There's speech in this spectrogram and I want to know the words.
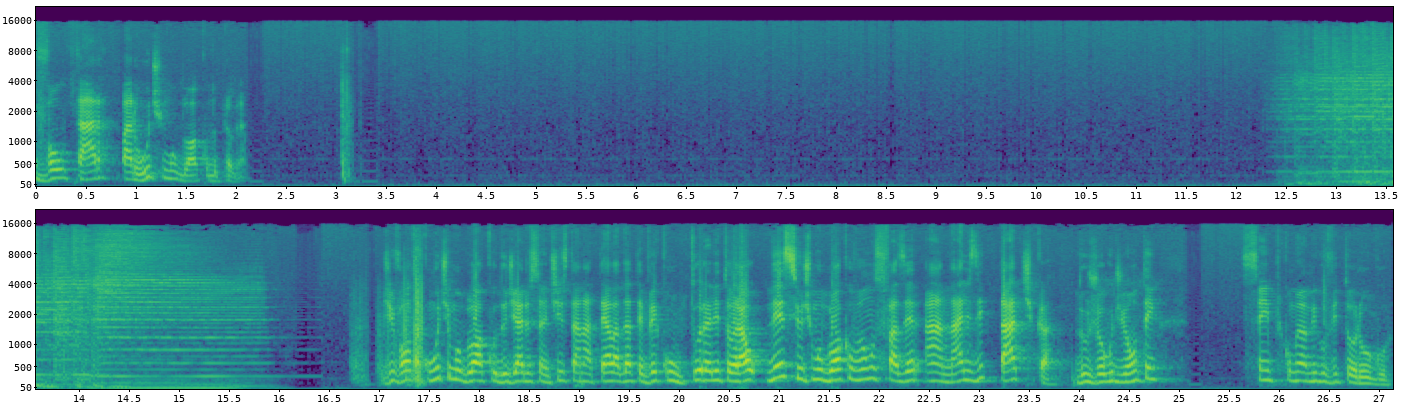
voltar para o último bloco do programa. De volta com o último bloco do Diário Santista na tela da TV Cultura Litoral. Nesse último bloco, vamos fazer a análise tática do jogo de ontem, sempre com meu amigo Vitor Hugo.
